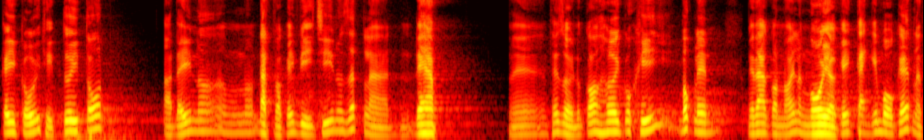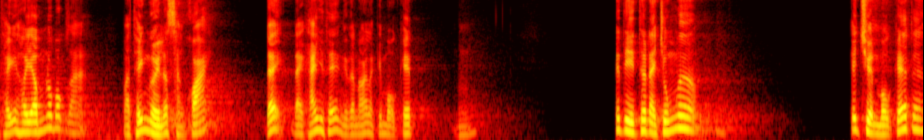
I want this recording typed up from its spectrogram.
cây cối thì tươi tốt. Ở đấy nó, nó đặt vào cái vị trí nó rất là đẹp. Thế rồi nó có hơi có khí bốc lên. Người ta còn nói là ngồi ở cái cạnh cái mộ kết là thấy hơi ấm nó bốc ra và thấy người nó sảng khoái. Đấy đại khái như thế người ta nói là cái mộ kết. Ừ. Thế thì thưa đại chúng cái chuyện mộ kết ấy,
